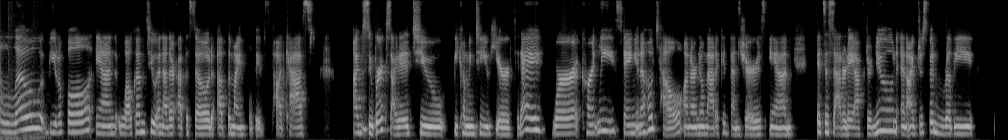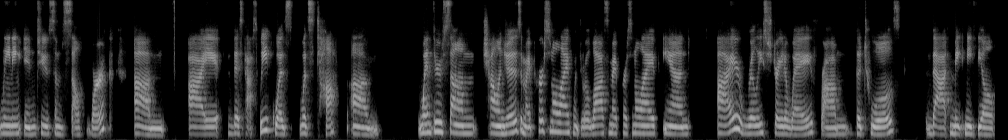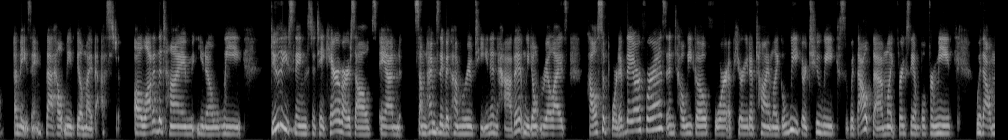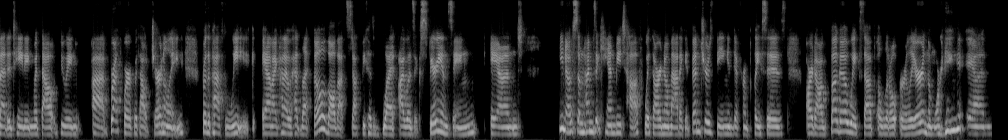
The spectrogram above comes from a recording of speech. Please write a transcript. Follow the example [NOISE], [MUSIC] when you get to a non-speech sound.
Hello, beautiful, and welcome to another episode of the Mindful Babes podcast. I'm super excited to be coming to you here today. We're currently staying in a hotel on our nomadic adventures, and it's a Saturday afternoon, and I've just been really leaning into some self work. Um, I this past week was was tough. Um, went through some challenges in my personal life, went through a loss in my personal life, and I really strayed away from the tools that make me feel amazing, that help me feel my best. A lot of the time, you know, we do these things to take care of ourselves, and sometimes they become routine and habit, and we don't realize how supportive they are for us until we go for a period of time, like a week or two weeks without them. Like, for example, for me, without meditating, without doing uh, breath work, without journaling for the past week. And I kind of had let go of all that stuff because of what I was experiencing. And, you know, sometimes it can be tough with our nomadic adventures, being in different places. Our dog Bugga wakes up a little earlier in the [LAUGHS] morning and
